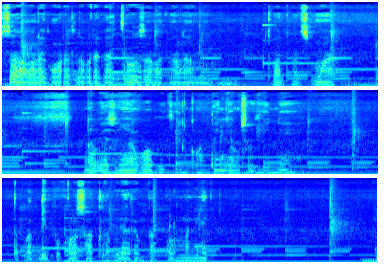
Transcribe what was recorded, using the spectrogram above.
Assalamualaikum warahmatullahi wabarakatuh. Selamat malam teman-teman semua. Nggak biasanya gue bikin konten jam segini Tepat di pukul 1 lebih dari 40 menit.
